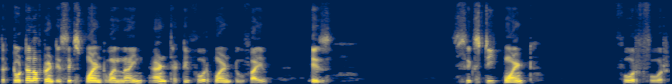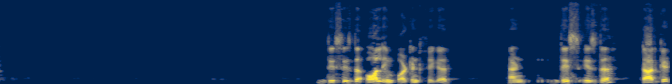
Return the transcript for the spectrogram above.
The total of 26.19 and 34.25 is 60.44 this is the all important figure and this is the target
